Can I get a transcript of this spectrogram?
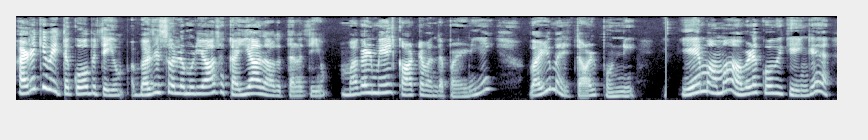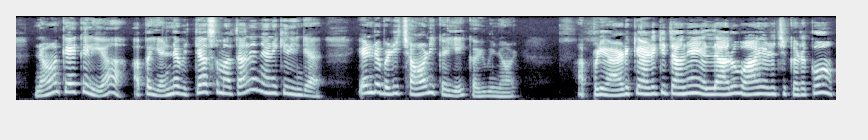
அடக்கி வைத்த கோபத்தையும் பதில் சொல்ல முடியாத கையாலாகத்தனத்தையும் மகள் மேல் காட்ட வந்த பழனியை வழிமறித்தாள் பொன்னி. ஏமாமா அவளை கோவிக்கிறீங்க? நான் கேட்கலையா? அப்போ என்ன வித்தியாசமாக தானே நினைக்கிறீங்க? என்றபடி சாணி கையை கழுவினாள். அப்படி அடக்கி அடக்கித்தானே எல்லாரும் வாயடைச்சு கிடக்கும்.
